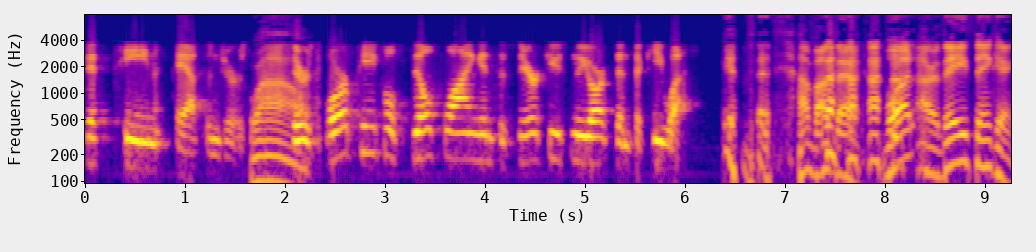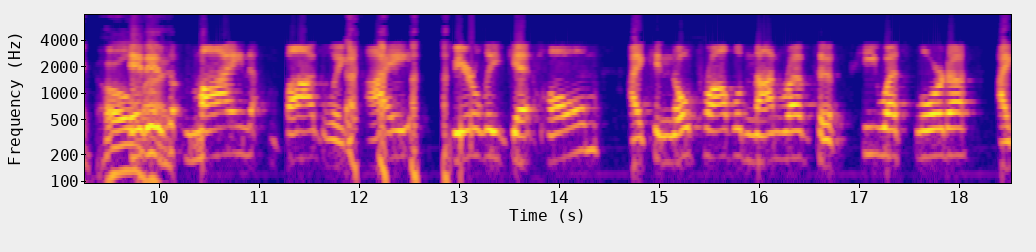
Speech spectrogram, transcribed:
15 passengers. Wow. There's more people still flying into Syracuse, New York than to Key West. How about that? what are they thinking? Oh, It my. is mind boggling. I barely get home. I can no problem non rev to Key West, Florida. I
